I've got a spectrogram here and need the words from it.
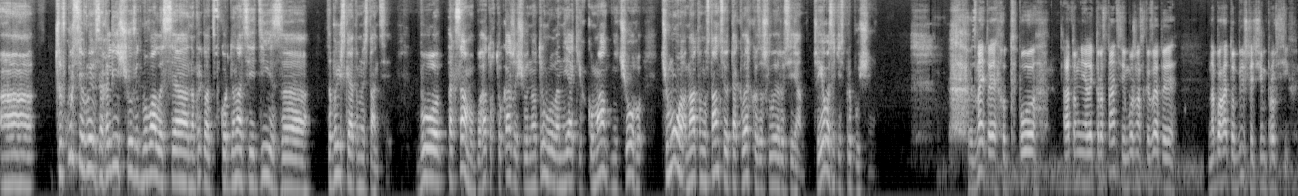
А, чи в курсі ви взагалі, що відбувалося, наприклад, в координації дій з е, Запорізької атомної станції? Бо так само багато хто каже, що не отримували ніяких команд, нічого. Чому на атомну станцію так легко зайшли росіяни? Чи є у вас якісь припущення? Ви знаєте, от по атомній електростанції можна сказати набагато більше, ніж про всіх.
